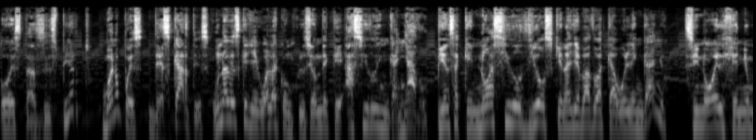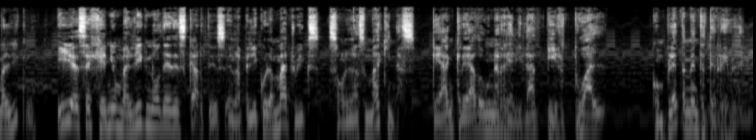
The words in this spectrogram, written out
o estás despierto. Bueno, pues Descartes, una vez que llegó a la conclusión de que ha sido engañado, piensa que no ha sido Dios quien ha llevado a cabo el engaño, sino el genio maligno. Y ese genio maligno de Descartes en la película Matrix son las máquinas, que han creado una realidad virtual completamente terrible.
